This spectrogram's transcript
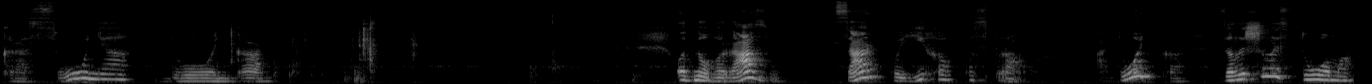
красуня донька. Одного разу цар поїхав по справах, а донька залишилась вдома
